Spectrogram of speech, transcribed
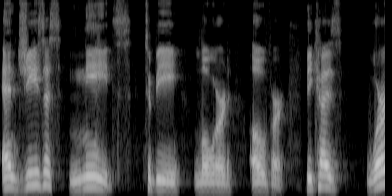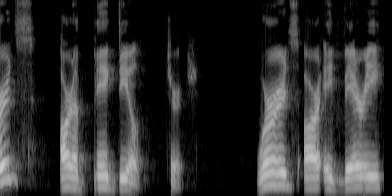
And Jesus needs to be Lord over. Because words are a big deal, church. Words are a very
